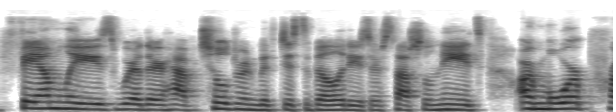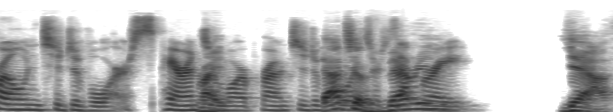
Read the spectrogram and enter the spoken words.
families where they have children with disabilities or special needs are more prone to divorce. Parents are more prone to That's divorce a or very- separate. Yeah,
